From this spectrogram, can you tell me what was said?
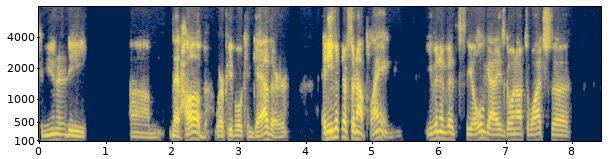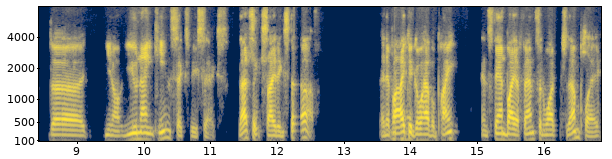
community, um, that hub where people can gather, and even if they're not playing, even if it's the old guys going out to watch the the you know U19 6v6. That's exciting stuff. And if I could go have a pint and stand by a fence and watch them play,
